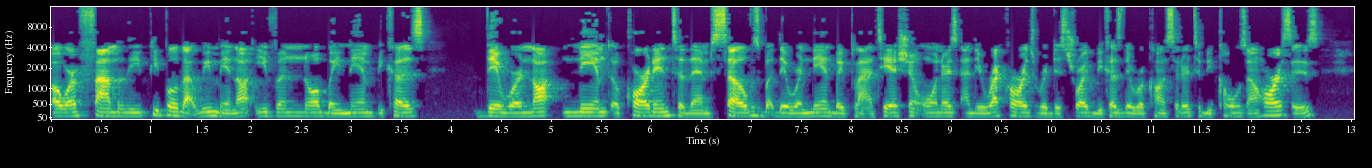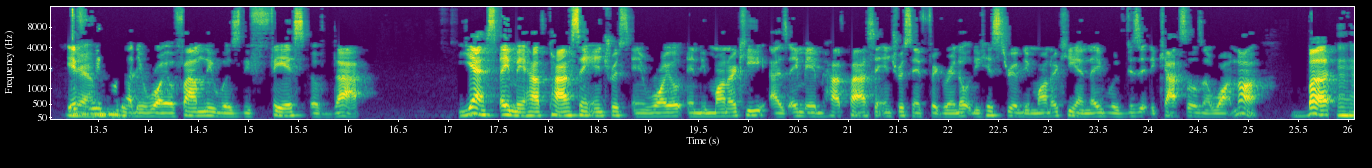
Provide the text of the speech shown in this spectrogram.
our family, people that we may not even know by name because they were not named according to themselves, but they were named by plantation owners and the records were destroyed because they were considered to be cows and horses. If yeah. we know that the royal family was the face of that, yes, I may have passing interest in royal in the monarchy, as I may have passing interest in figuring out the history of the monarchy, and I would visit the castles and whatnot. But mm-hmm.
